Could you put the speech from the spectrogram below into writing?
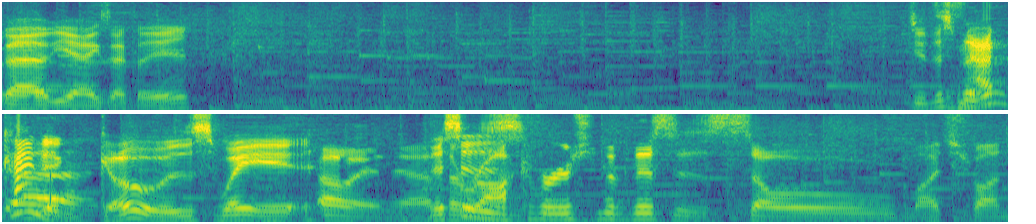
Matthew, yeah, exactly. Dude, this map kind uh, of goes. Wait, Oh yeah. This the is- rock version of this is so much fun.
